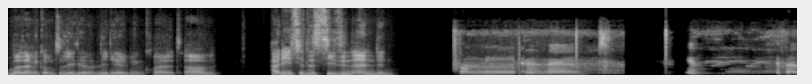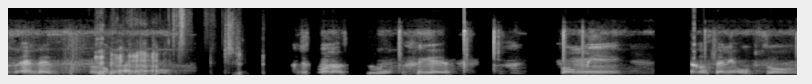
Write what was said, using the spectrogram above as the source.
But let me come to Leedya. Leedya, you've been quiet. Um, how do you see the season ending? For me, season it's it has ended a long time ago. I just want us to yes. For me, I see any hopes of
